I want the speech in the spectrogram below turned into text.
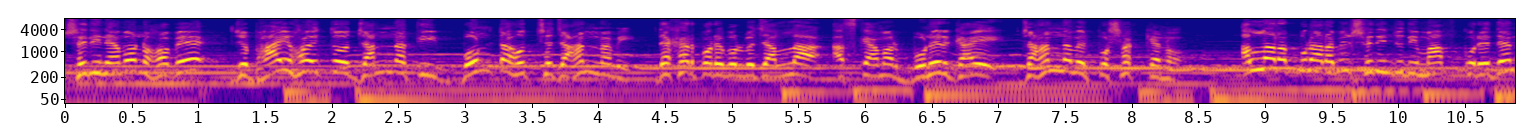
সেদিন এমন হবে যে ভাই হয়তো জান্নাতি, বোনটা হচ্ছে জাহান্নামি। দেখার পরে বলবে যে, আল্লাহ, আজকে আমার বোনের গায়ে জাহান্নামের পোশাক কেন? আল্লাহ রাব্বুল আলমিন সেদিন যদি মাফ করে দেন,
